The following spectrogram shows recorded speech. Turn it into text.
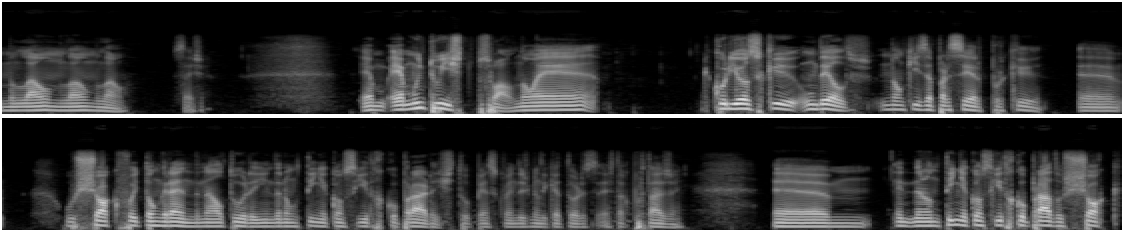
melão, melão, melão. Ou seja, é, é muito isto, pessoal. Não é curioso que um deles não quis aparecer porque uh, o choque foi tão grande na altura e ainda não tinha conseguido recuperar. Isto penso que foi em 2014, esta reportagem. Um, ainda não tinha conseguido recuperar o choque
